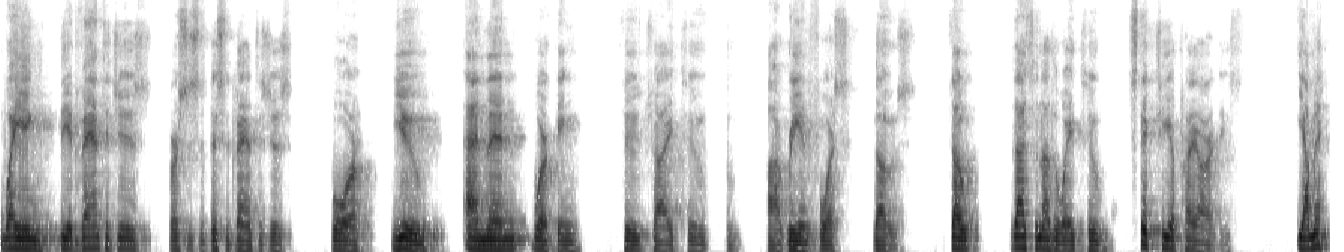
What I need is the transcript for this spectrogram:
weighing the advantages versus the disadvantages for you, and then working to try to uh, reinforce those. So that's another way to stick to your priorities. Mick?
